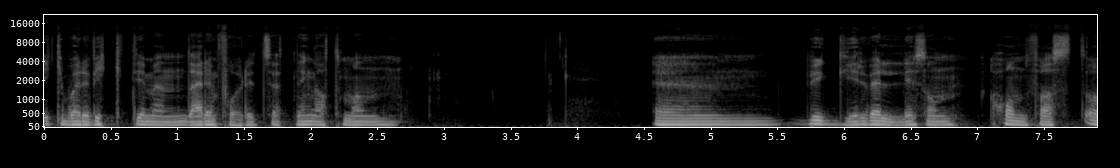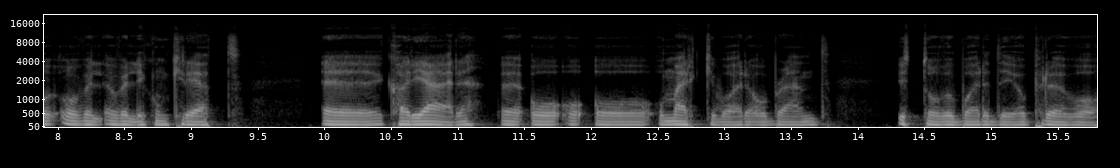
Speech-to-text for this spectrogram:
ikke bare viktig, men det er en forutsetning at man eh, bygger veldig sånn håndfast og, og, veld, og veldig konkret eh, karriere eh, og, og, merkevare og brand utover bare det å prøve å,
